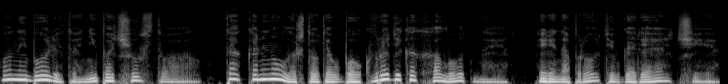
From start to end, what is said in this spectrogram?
Он и боли-то не почувствовал. Так кольнуло что-то в бок, вроде как холодное, или напротив горячее.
